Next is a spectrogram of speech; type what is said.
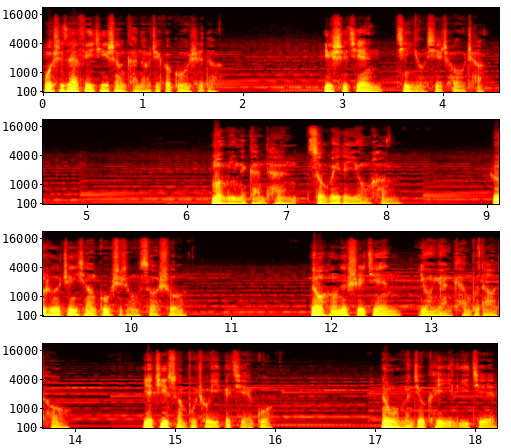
我是在飞机上看到这个故事的，一时间竟有些惆怅。莫名的感叹，所谓的永恒，如若真像故事中所说，永恒的时间永远看不到头，也计算不出一个结果，那我们就可以理解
